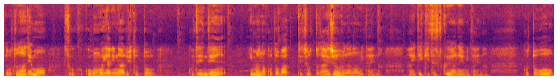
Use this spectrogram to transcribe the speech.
で、大人でもすごくこう思いやりのある人と、こう全然今の言葉ってちょっと大丈夫なのみたいな。相手傷つくよねみたいなことを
